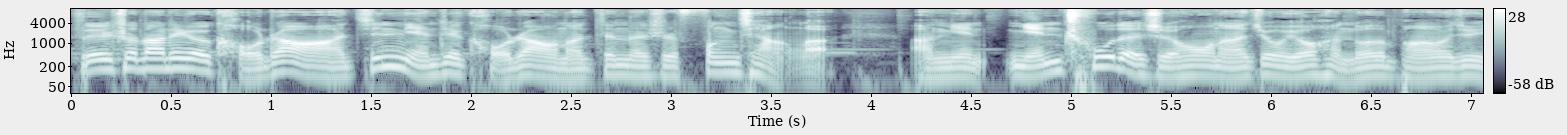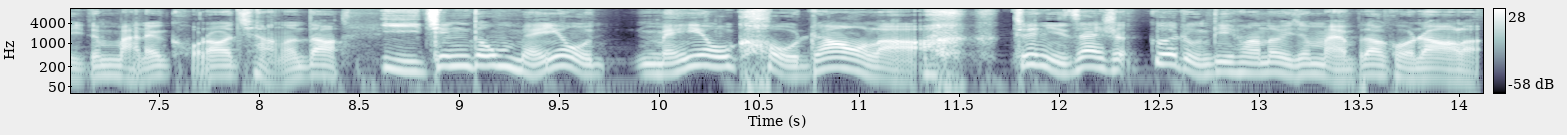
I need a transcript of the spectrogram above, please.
所以说到这个口罩啊，今年这口罩呢，真的是疯抢了。啊，年年初的时候呢，就有很多的朋友就已经把这个口罩抢得到，已经都没有没有口罩了，就你在是各种地方都已经买不到口罩了。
